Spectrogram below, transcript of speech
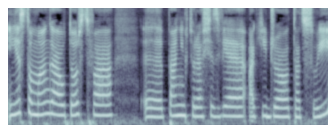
Jest to manga autorstwa e, pani, która się zwie Akijo Tatsui.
